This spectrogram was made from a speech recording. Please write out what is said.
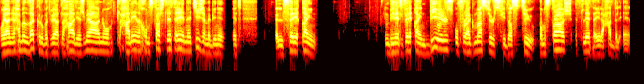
ويعني نحب نذكروا بطبيعه الحال يا جماعة إنه حاليا 15 3 هي النتيجه ما بين الفريقين. بين الفريقين بيرز وفراغ ماسترز في داست 2 15 3 إلى حد الآن.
